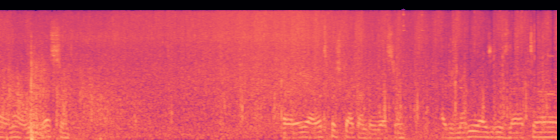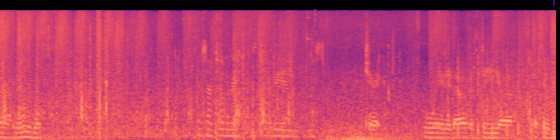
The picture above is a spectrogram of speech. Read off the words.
Oh no, we're Western. Alright, yeah, let's push back onto the Western. I did not realize it was that uh, vulnerable. There's artillery, artillery and western. Okay. Wait it out at the uh, FOB.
